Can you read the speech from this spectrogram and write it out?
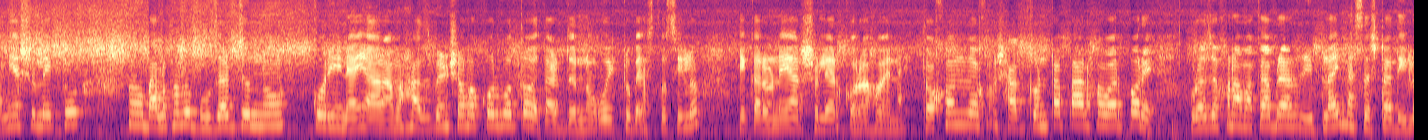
আমি আসলে একটু ভালোভাবে বোঝার জন্য করি নাই। আর আমার হাজব্যান্ড সহ করব তো, তার জন্য ও একটু ব্যস্ত ছিল। এ কারণে আসলে আর করা হয় নাই। তখন যখন সাত ঘণ্টা পার হওয়ার পরে, ওরা যখন আমাকে আবার রিপ্লাই মেসেজটা দিল,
